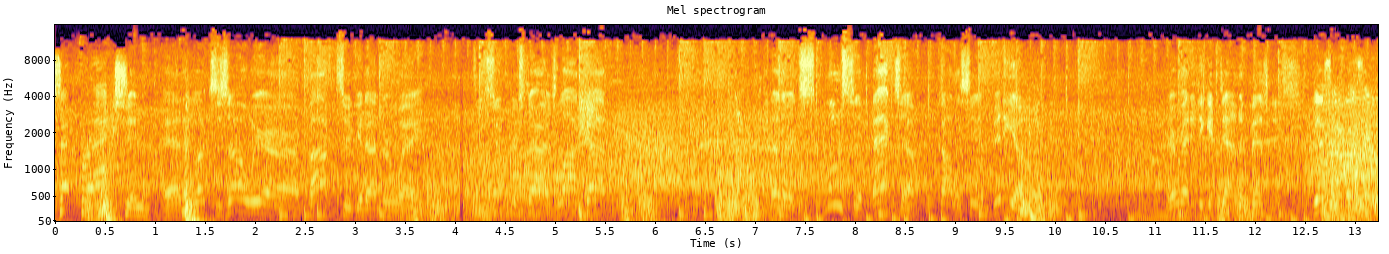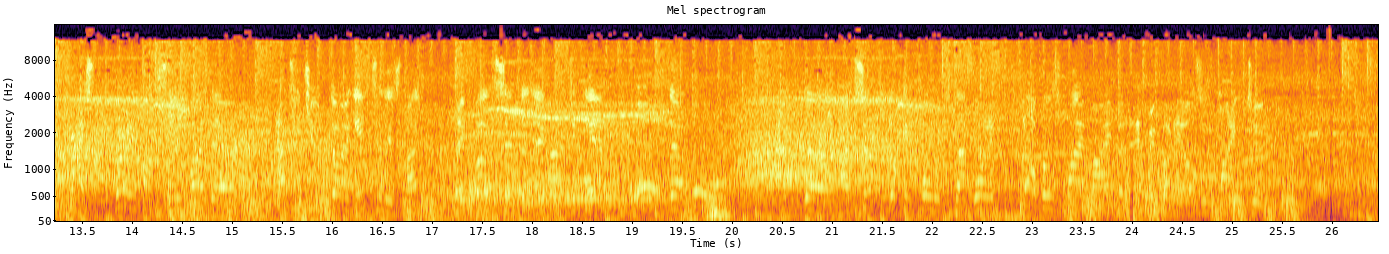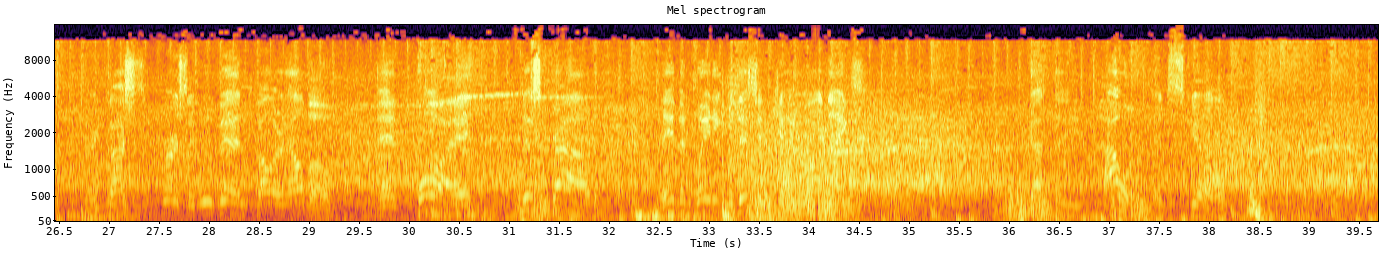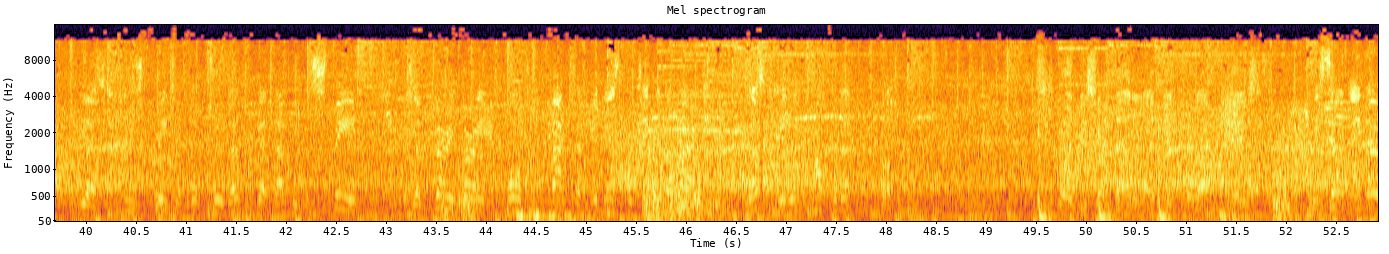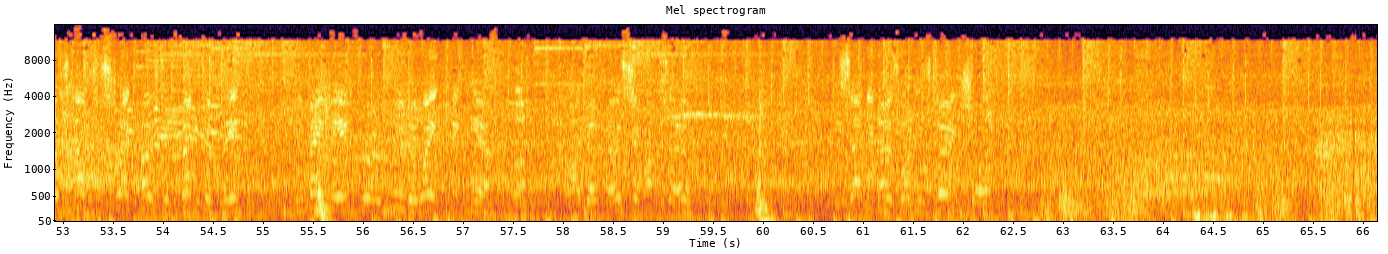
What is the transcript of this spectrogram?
set for action. And it looks as though we are about to get underway. Two superstars lock up. Another exclusive matchup for Coliseum Video. They're ready to get down to business. Yes, I was impressed very much so by their attitude going into this match. They both said that they're going to give all their all. And uh, I'm certainly looking forward to that. Well, it boggles my mind and everybody else's mind too. Very cautious at first. They move in, collar and elbow. And boy, this crowd, they've been waiting for this encounter all night. Got the power and skill. Yes, and his feet of foot too. Don't forget that because speed is a very, very important factor in this particular match. Doesn't he look confident? Oh. This is going to be some battle, I think, for that case. He certainly knows how to strike most effectively. He may be in for a rude awakening here. Oh. I don't know so much so. He certainly knows what he's doing, Sean.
